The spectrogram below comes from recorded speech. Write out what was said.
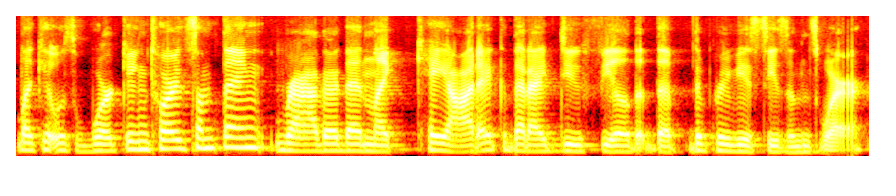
like it was working towards something rather than like chaotic that I do feel that the the previous seasons were.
